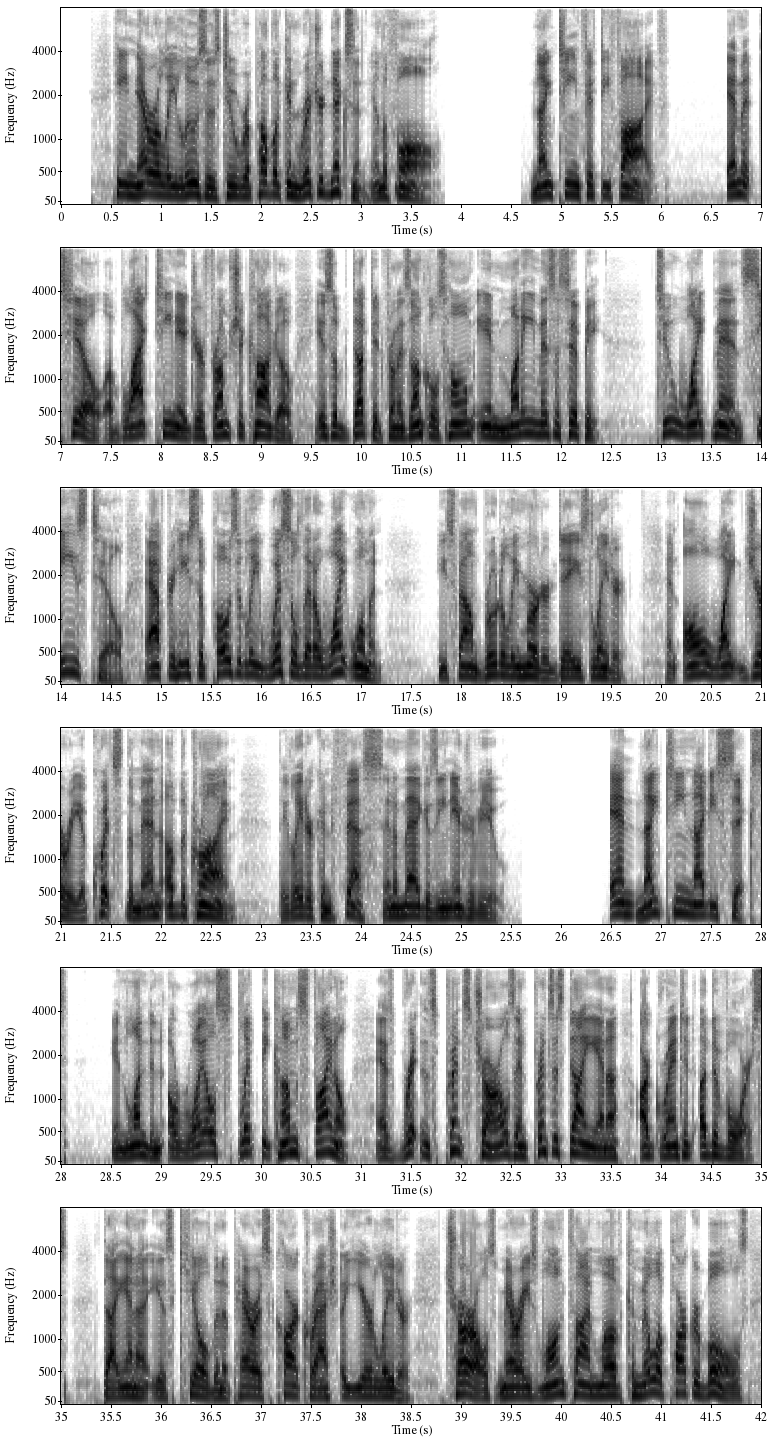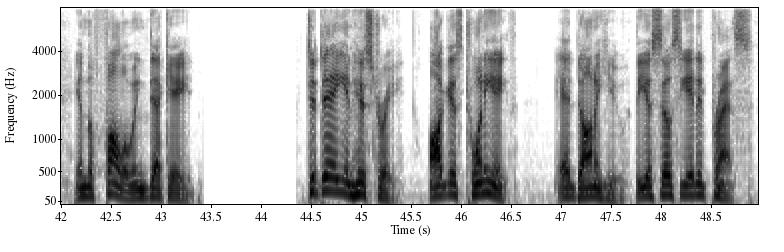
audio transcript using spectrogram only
he narrowly loses to Republican Richard Nixon in the fall. 1955. Emmett Till, a black teenager from Chicago, is abducted from his uncle's home in Money, Mississippi. Two white men seize Till after he supposedly whistled at a white woman. He's found brutally murdered days later. An all white jury acquits the men of the crime. They later confess in a magazine interview. And 1996. In London, a royal split becomes final as Britain's Prince Charles and Princess Diana are granted a divorce. Diana is killed in a Paris car crash a year later. Charles marries longtime love Camilla Parker Bowles in the following decade. Today in history, August 28th. Ed Donahue, The Associated Press.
